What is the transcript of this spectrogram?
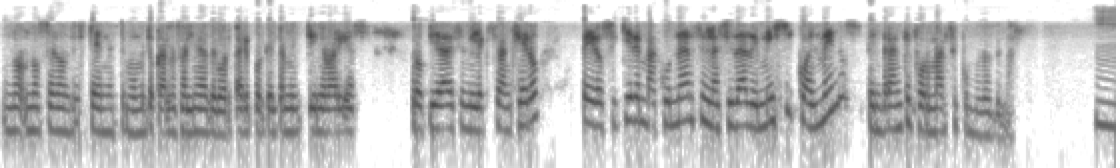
no, no sé dónde esté en este momento Carlos Salinas de Gortari, porque él también tiene varias propiedades en el extranjero, pero si quieren vacunarse en la Ciudad de México al menos, tendrán que formarse como los demás. Mm.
